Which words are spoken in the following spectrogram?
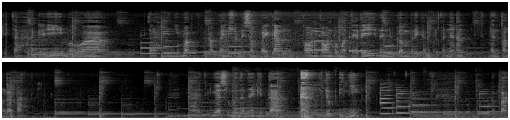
kita hargai bahwa telah menyimak apa yang sudah disampaikan kawan-kawan pemateri dan juga memberikan pertanyaan dan tanggapan juga sebenarnya kita hidup ini apa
